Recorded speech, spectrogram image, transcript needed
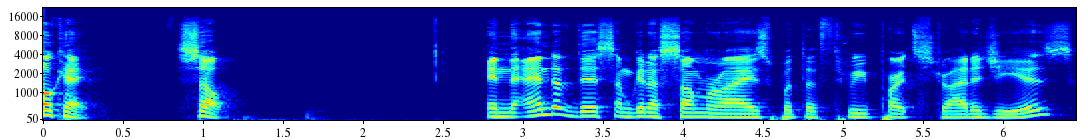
Okay, so in the end of this, I'm going to summarize what the three part strategy is.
